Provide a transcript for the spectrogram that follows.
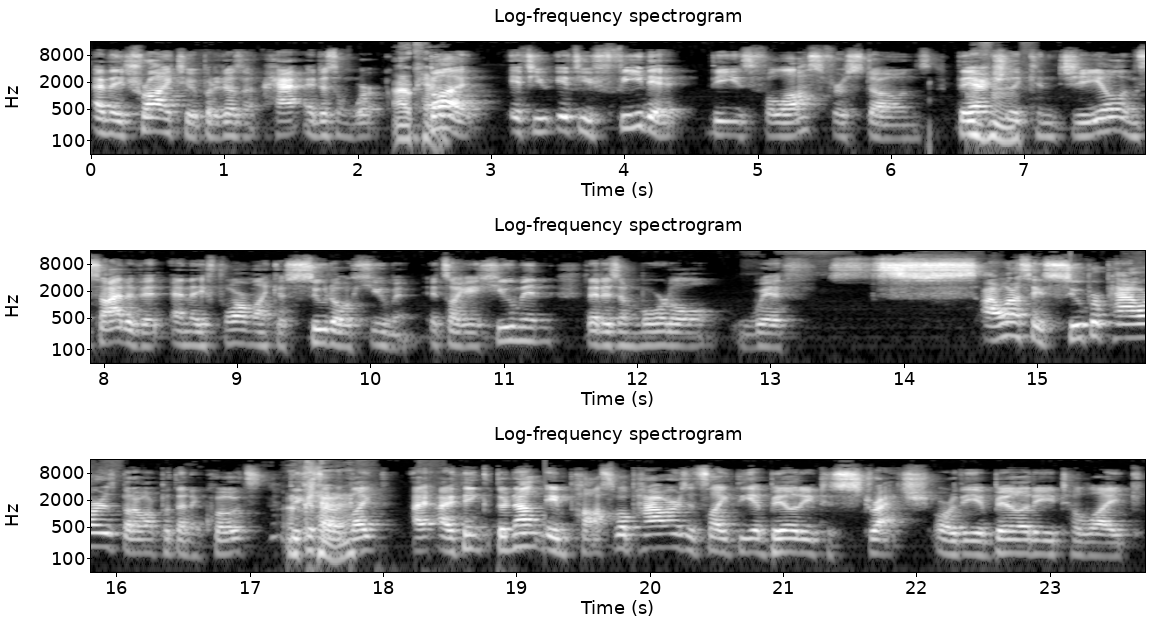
and they try to, but it doesn't ha- it doesn't work. Okay. But if you if you feed it these philosopher's stones, they Mhm. actually congeal inside of it and they form like a pseudo human. It's like a human that is immortal with, I want to say superpowers, but I want to put that in quotes because I would like, I, I think they're not impossible powers. It's like the ability to stretch or the ability to like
